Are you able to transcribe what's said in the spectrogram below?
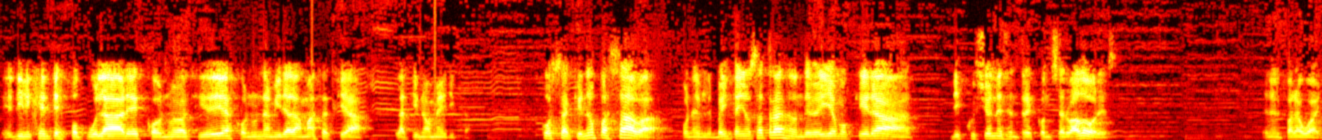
eh, dirigentes populares con nuevas ideas, con una mirada más hacia Latinoamérica. Cosa que no pasaba, ponerle 20 años atrás, donde veíamos que eran discusiones entre conservadores en el Paraguay.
